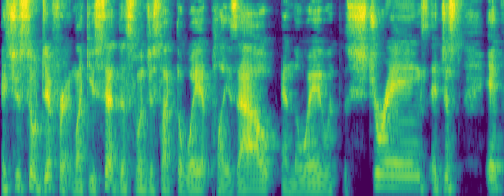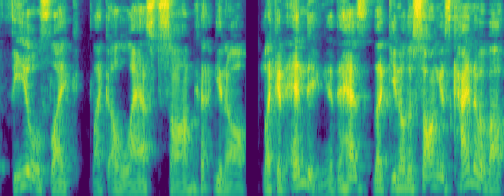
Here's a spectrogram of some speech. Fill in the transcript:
it's just so different. Like you said this one just like the way it plays out and the way with the strings it just it feels like like a last song you know like an ending. It has like you know the song is kind of about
